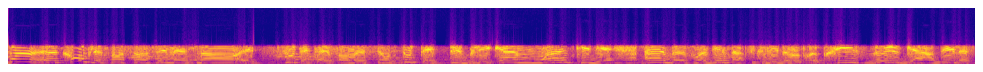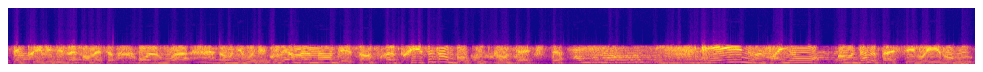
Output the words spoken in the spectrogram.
ça a complètement changé maintenant. Toute cette information, tout est public, à moins qu'il y ait un besoin bien particulier de l'entreprise de garder l'aspect privé des informations. On le voit au niveau des gouvernements, des entreprises, dans beaucoup de contextes. Et nous voyons dans le passé, voyez-vous, vous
